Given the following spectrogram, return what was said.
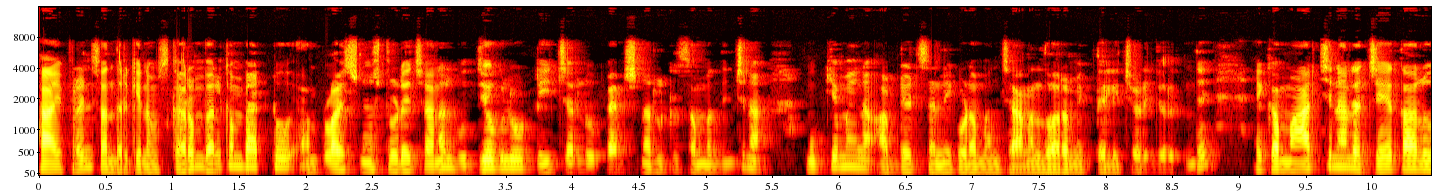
హాయ్ ఫ్రెండ్స్ అందరికీ నమస్కారం. Welcome back to employees news today channel ఉద్యోగులు టీచర్లు పెన్షనర్లకు సంబంధించిన ముఖ్యమైన అప్డేట్స్ అన్నీ కూడా మన ఛానల్ ద్వారా మీకు తెలియచేయడం జరుగుతుంది. ఇక మార్చి నెల జీతాలు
